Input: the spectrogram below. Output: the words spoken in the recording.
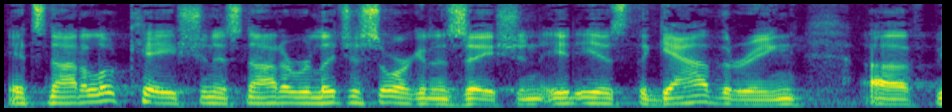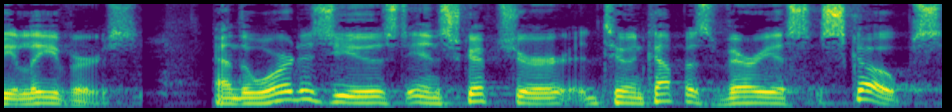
it's not a location, it's not a religious organization, it is the gathering of believers. And the word is used in Scripture to encompass various scopes.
